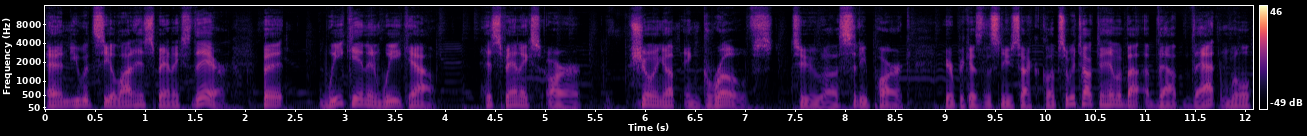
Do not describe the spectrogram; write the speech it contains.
and you would see a lot of Hispanics there. But week in and week out, Hispanics are showing up in groves to uh, City Park here because of this new soccer club. So we talked to him about about that, and we'll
